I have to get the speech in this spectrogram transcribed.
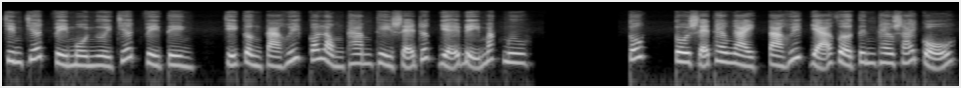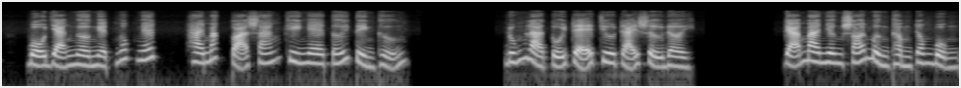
chim chết vì mồi người chết vì tiền, chỉ cần tà huyết có lòng tham thì sẽ rất dễ bị mắc mưu. Tốt, tôi sẽ theo ngài, tà huyết giả vờ tin theo sái cổ, bộ dạng ngờ nghệch ngốc nghếch, hai mắt tỏa sáng khi nghe tới tiền thưởng. Đúng là tuổi trẻ chưa trải sự đời. Gã ma nhân sói mừng thầm trong bụng,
